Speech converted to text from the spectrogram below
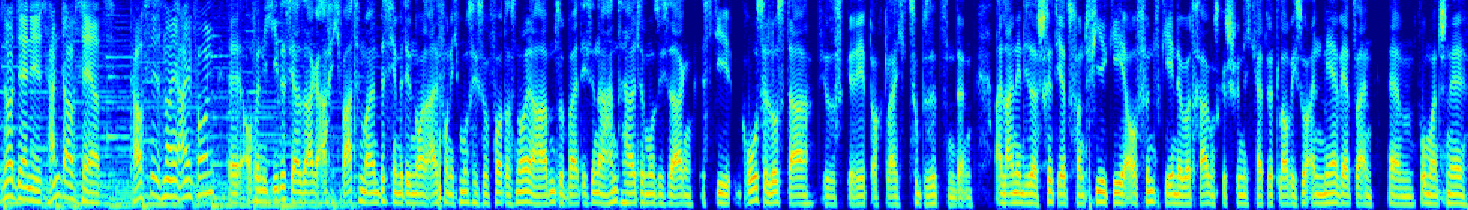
So, Dennis, Hand aufs Herz. Kaufst du das neue iPhone? Äh, auch wenn ich jedes Jahr sage, ach, ich warte mal ein bisschen mit dem neuen iPhone, ich muss nicht sofort das neue haben. Sobald ich es in der Hand halte, muss ich sagen, ist die große Lust da, dieses Gerät auch gleich zu besitzen. Denn alleine dieser Schritt jetzt von 4G auf 5G in der Übertragungsgeschwindigkeit wird, glaube ich, so ein Mehrwert sein, ähm, wo man schnell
